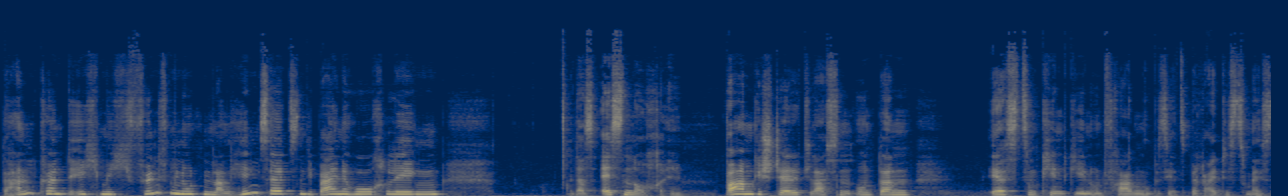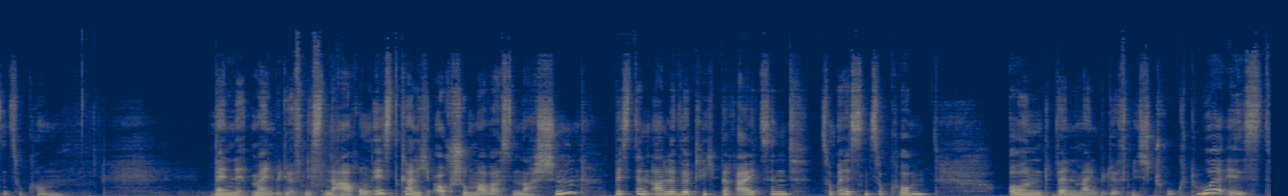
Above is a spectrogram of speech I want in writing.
dann könnte ich mich fünf Minuten lang hinsetzen, die Beine hochlegen, das Essen noch warm gestellt lassen und dann erst zum Kind gehen und fragen, ob es jetzt bereit ist, zum Essen zu kommen. Wenn mein Bedürfnis Nahrung ist, kann ich auch schon mal was naschen, bis denn alle wirklich bereit sind, zum Essen zu kommen. Und wenn mein Bedürfnis Struktur ist,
